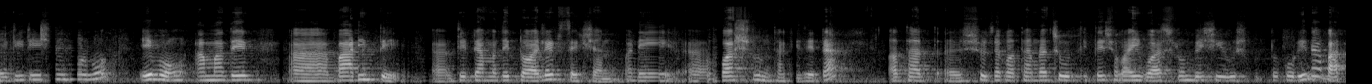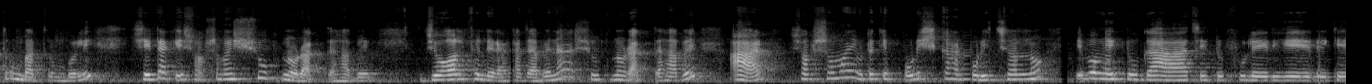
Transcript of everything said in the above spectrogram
মেডিটেশন করব এবং আমাদের বাড়িতে যেটা আমাদের টয়লেট সেকশন মানে ওয়াশরুম থাকে যেটা অর্থাৎ সোজা কথা, আমরা চলতিতে সবাই ওয়াশরুম বেশি ইউজ করি না বাথরুম বাথরুম বলি। সেটাকে সবসময় শুকনো রাখতে হবে। জল ফেলে রাখা যাবে না, শুকনো রাখতে হবে। আর সবসময় ওটাকে পরিষ্কার, পরিচ্ছন্ন এবং একটু গাছ, একটু ফুলের ইয়ে রেখে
